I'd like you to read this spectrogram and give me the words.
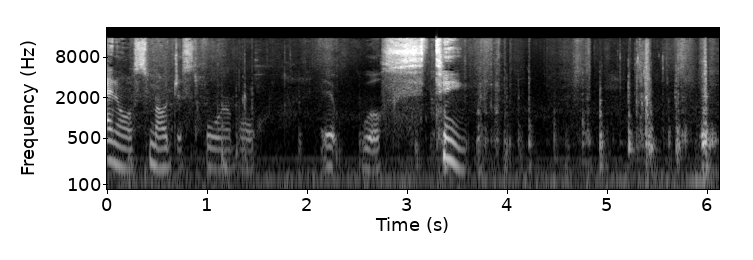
and it will smell just horrible. It will stink. Here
